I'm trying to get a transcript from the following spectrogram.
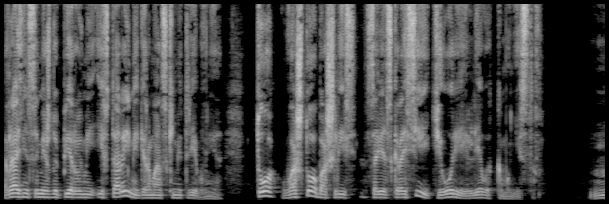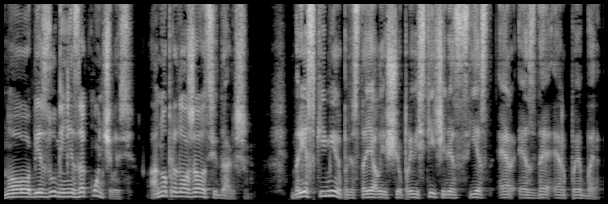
Разница между первыми и вторыми германскими требованиями то, во что обошлись Советской России теории левых коммунистов. Но безумие не закончилось, оно продолжалось и дальше. Брестский мир предстояло еще провести через съезд РСДРПБ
